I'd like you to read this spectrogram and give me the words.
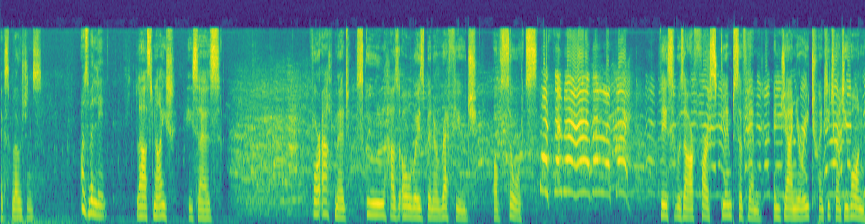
explosions? Last night, he says. For Ahmed, school has always been a refuge of sorts. This was our first glimpse of him in January 2021,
